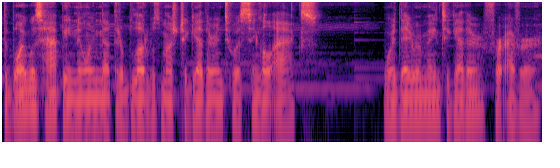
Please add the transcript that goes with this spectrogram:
The boy was happy knowing that their blood was mushed together into a single axe, where they remain together forever.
